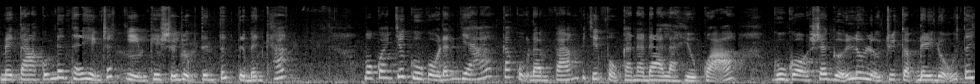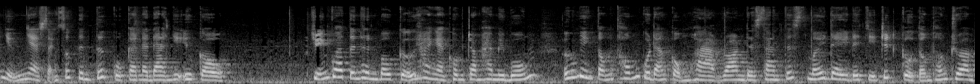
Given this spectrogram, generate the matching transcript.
Meta cũng nên thể hiện trách nhiệm khi sử dụng tin tức từ bên khác. Một quan chức Google đánh giá các cuộc đàm phán với chính phủ Canada là hiệu quả. Google sẽ gửi lưu lượng truy cập đầy đủ tới những nhà sản xuất tin tức của Canada như yêu cầu. Chuyển qua tình hình bầu cử 2024, ứng viên tổng thống của đảng Cộng hòa Ron DeSantis mới đây đã chỉ trích cựu tổng thống Trump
